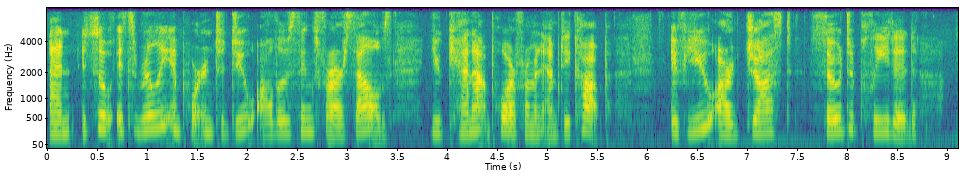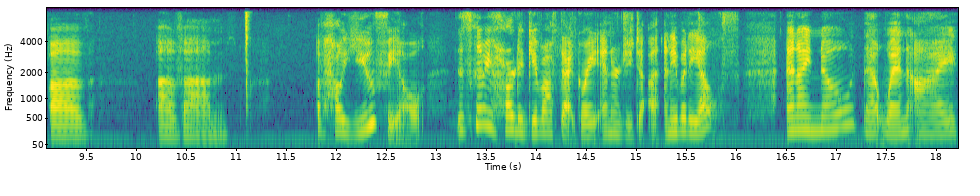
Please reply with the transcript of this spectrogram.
And so it's really important to do all those things for ourselves. You cannot pour from an empty cup. If you are just so depleted of of um, of how you feel, it's going to be hard to give off that great energy to anybody else. And I know that when I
